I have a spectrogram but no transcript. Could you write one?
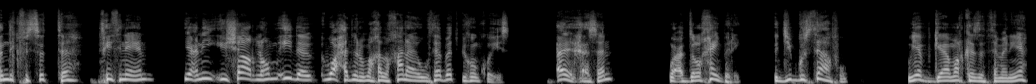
عندك في الستة في اثنين يعني يشار لهم إذا واحد منهم أخذ خانه وثبت بيكون كويس. علي الحسن وعبد الله الخيبري. تجيب جوستافو ويبقى مركز الثمانية.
